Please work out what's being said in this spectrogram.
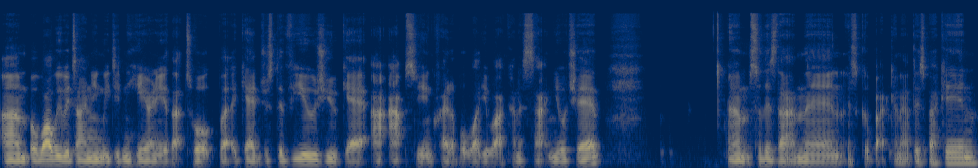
Um, but while we were dining, we didn't hear any of that talk. But again, just the views you get are absolutely incredible while you are kind of sat in your chair. Um, so there's that. And then let's go back and add this back in.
